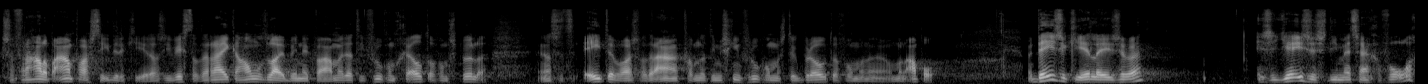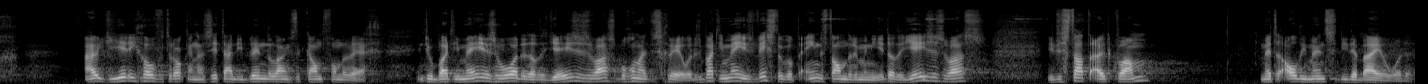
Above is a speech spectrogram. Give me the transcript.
zijn verhaal op aanpaste iedere keer. Als hij wist dat er rijke handelslui binnenkwamen, dat hij vroeg om geld of om spullen. En als het eten was wat er aankwam, dat hij misschien vroeg om een stuk brood of om een, eh, om een appel. Maar deze keer lezen we, is het Jezus die met zijn gevolg uit Jericho vertrok en dan zit daar die blinde langs de kant van de weg. En toen Bartimaeus hoorde dat het Jezus was, begon hij te schreeuwen. Dus Bartimaeus wist ook op de een of andere manier dat het Jezus was die de stad uitkwam met al die mensen die daarbij hoorden.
